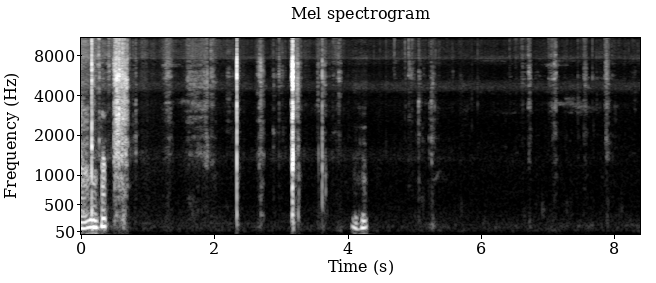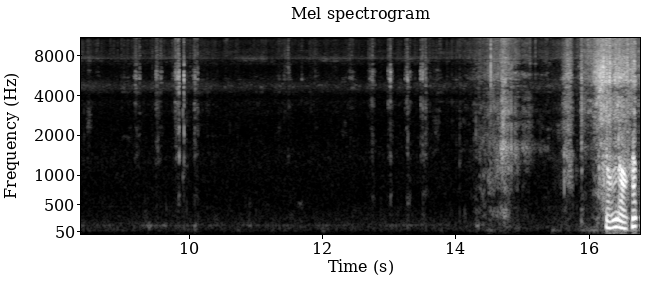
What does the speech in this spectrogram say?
ดอกนึงครับ องดอกครับ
